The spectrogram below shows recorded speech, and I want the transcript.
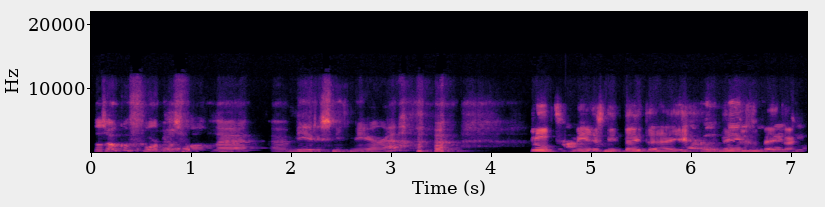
Dat is ook een voorbeeld van uh, uh, meer is niet meer, hè? Klopt, meer is niet beter. Hè? Ja, beter is beter. beter.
